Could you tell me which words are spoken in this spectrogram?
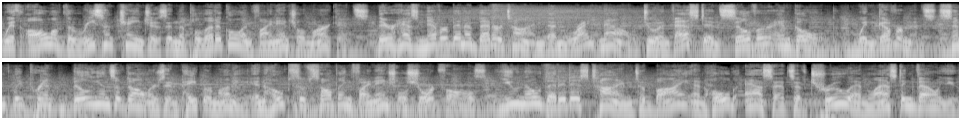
With all of the recent changes in the political and financial markets, there has never been a better time than right now to invest in silver and gold. When governments simply print billions of dollars in paper money in hopes of solving financial shortfalls, you know that it is time to buy and hold assets of true and lasting value.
